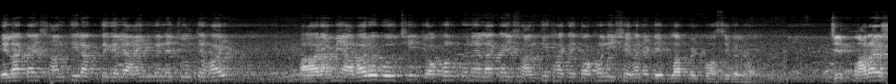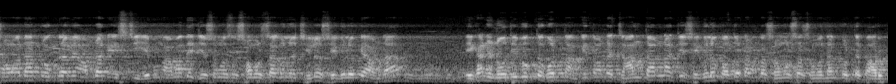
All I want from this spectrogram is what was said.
এলাকায় শান্তি রাখতে গেলে আইন মেনে চলতে হয়। আর আমি আবারও বলছি, যখন কোন এলাকায় শান্তি থাকে তখনই সেখানে ডেভেলপমেন্ট পসিবল হয়। যে পাড়ায় সমাধান প্রোগ্রামে আমরা এসেছি এবং আমাদের যে সমস্ত সমস্যাগুলো ছিল সেগুলোকে আমরা এখানে নথিভুক্ত করতাম, কিন্তু আমরা জানতাম না যে সেগুলো কতটা আমরা সমস্যার সমাধান করতে পারব।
